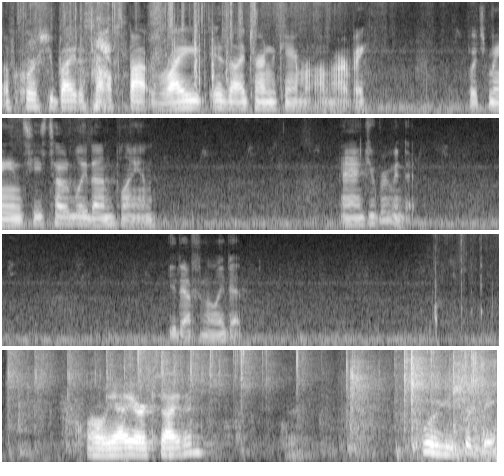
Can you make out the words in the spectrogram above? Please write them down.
Of course, you bite a soft spot right as I turn the camera on Harvey, which means he's totally done playing. And you ruined it. You definitely did. Oh yeah, you're excited? Well, you should be.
